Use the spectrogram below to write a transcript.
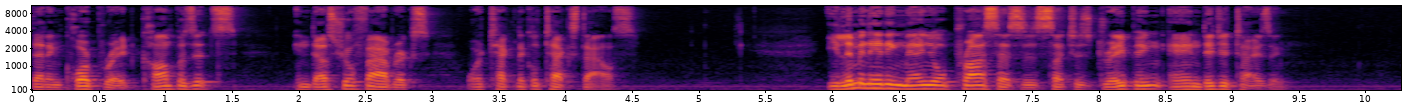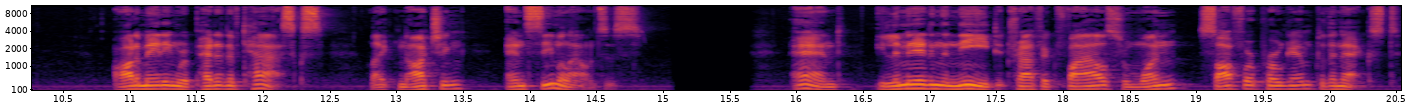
that incorporate composites, industrial fabrics, or technical textiles. Eliminating manual processes such as draping and digitizing. Automating repetitive tasks like notching and seam allowances. And eliminating the need to traffic files from one software program to the next.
